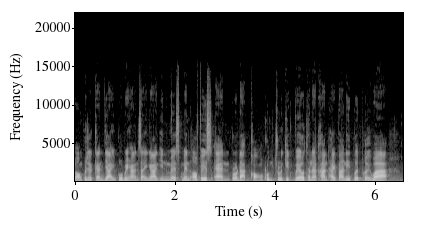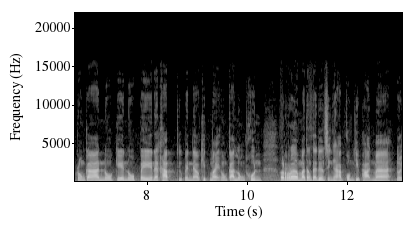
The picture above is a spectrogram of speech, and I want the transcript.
รองผู้จัดการใหญ่ผู้บริหารสายงาน Investment Office and Product ของกลุ่มธุรกิจเวลธนาคารไทยพาณิชย์เปิดเผยว่าโครงการ No Gain No Pay นะครับถือเป็นแนวคิดใหม่ของการลงทุน เริ่มมาตั้งแต่เดือนสิงหาคมที่ผ่านมา โดย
